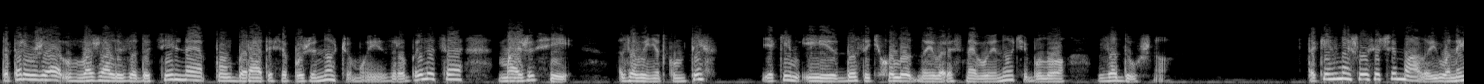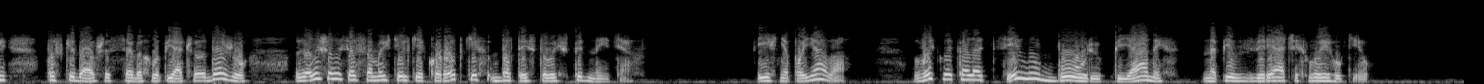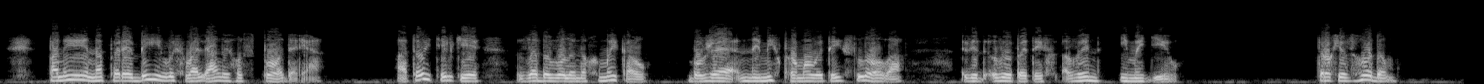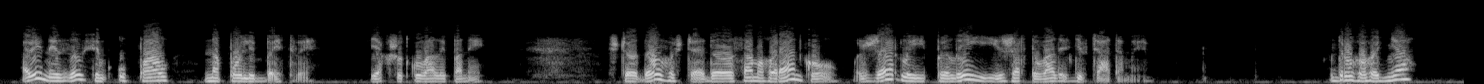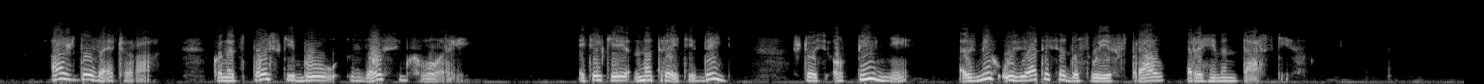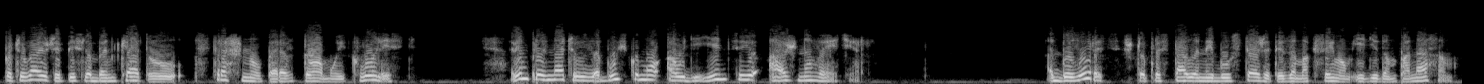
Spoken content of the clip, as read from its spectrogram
тепер уже вважали за доцільне повбиратися по жіночому і зробили це майже всі, за винятком тих, яким і досить холодної вересневої ночі було задушно. Таких знайшлося чимало, і вони, поскидавши з себе хлоп'ячу одежу, залишилися в самих тільки коротких батистових спідницях. Їхня поява викликала цілу бурю п'яних напівзвірячих вигуків. Пани наперебій вихваляли господаря, а той тільки задоволено хмикав, бо вже не міг промовити й слова від випитих вин і медів. Трохи згодом, а він і зовсім упав на полі битви, як шуткували пани. Що довго ще до самого ранку жерли й пили і жартували з дівчатами. Другого дня аж до вечора конець польський був зовсім хворий. І тільки на третій день щось опівдні зміг узятися до своїх справ регіментарських. Почуваючи після бенкету страшну перевтому і кволість, він призначив Забузькому аудієнцію аж на вечір. Дозорець, що приставлений був стежити за Максимом і дідом Панасом,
